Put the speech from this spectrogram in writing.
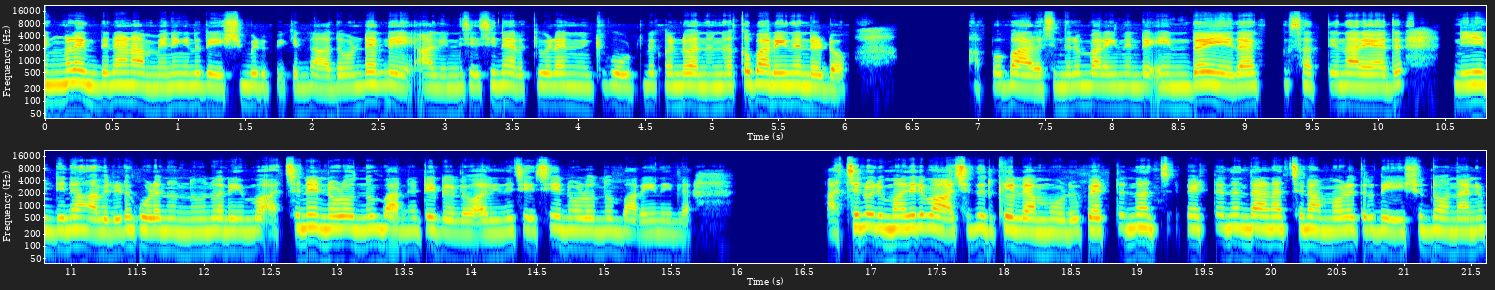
നിങ്ങൾ എന്തിനാണ് അമ്മേനെ ഇങ്ങനെ ദേഷ്യം പിടിപ്പിക്കുന്നത്? അതുകൊണ്ടല്ലേ അലിന ചേച്ചീനെ ഇറക്കി വിടാൻ എനിക്ക് കൂട്ടി നിൽക്കേണ്ടി വന്നതെന്നൊക്കെ പറയുന്നുണ്ട് കേട്ടോ അപ്പോൾ ബാലചന്ദ്രൻ പറയുന്നുണ്ട് എന്തോ ഏതാ സത്യം എന്നറിയാതെ നീ എന്തിനാ അവരുടെ കൂടെ നിന്നു? എന്ന് പറയുമ്പോൾ അച്ഛൻ എന്നോടൊന്നും പറഞ്ഞിട്ടില്ലല്ലോ അലീന ചേച്ചി എന്നോടൊന്നും പറയുന്നില്ല. അച്ഛൻ ഒരുമാതിരി വാശി തീർക്കല്ലേ അമ്മോട്? പെട്ടെന്ന് പെട്ടെന്ന് എന്താണ് അച്ഛൻ അമ്മോട് എത്ര ദേഷ്യം തോന്നാനും?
